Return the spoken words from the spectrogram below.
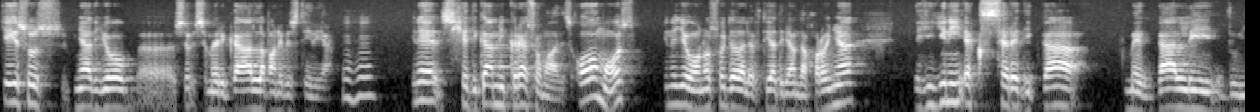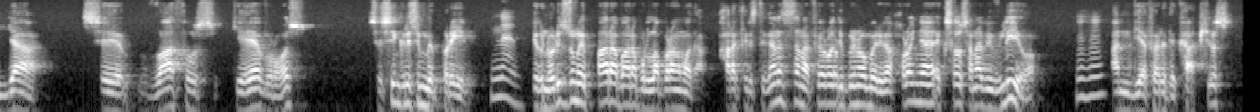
και ίσως μια-δυο ε, σε, σε, μερικά άλλα πανεπιστήμια. Mm-hmm. Είναι σχετικά μικρές ομάδες. Όμως, είναι γεγονός ότι τα τελευταία 30 χρόνια έχει γίνει εξαιρετικά μεγάλη δουλειά σε βάθος και εύρος σε σύγκριση με πριν. Ναι. Και γνωρίζουμε πάρα, πάρα πολλά πράγματα. Χαρακτηριστικά να σας αναφέρω ότι πριν από μερικά χρόνια εξέδωσα ένα βιβλίο, αν ενδιαφέρεται κάποιος, ε,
